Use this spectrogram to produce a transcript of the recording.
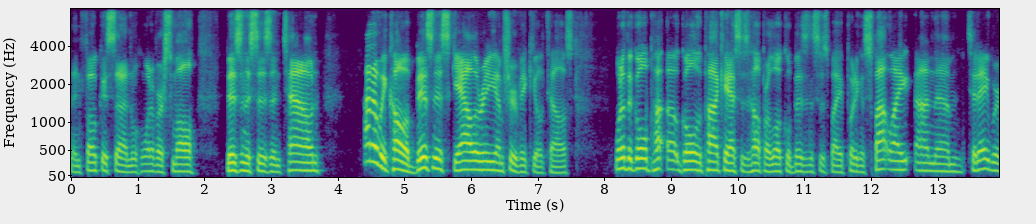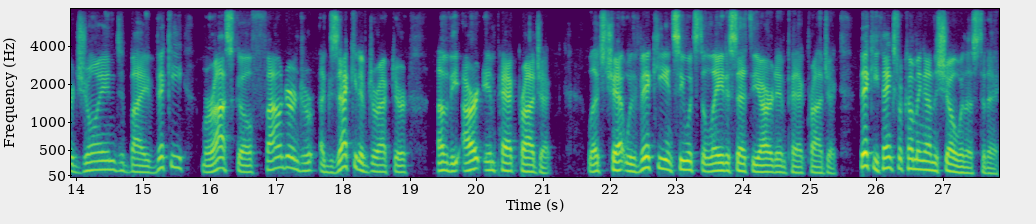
and focus on one of our small businesses in town. How do we call a business gallery? I'm sure Vicky will tell us. One of the goal uh, goal of the podcast is to help our local businesses by putting a spotlight on them. Today, we're joined by Vicky Morosco, founder and executive director of the Art Impact Project. Let's chat with Vicky and see what's the latest at the Art Impact Project. Vicky, thanks for coming on the show with us today.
